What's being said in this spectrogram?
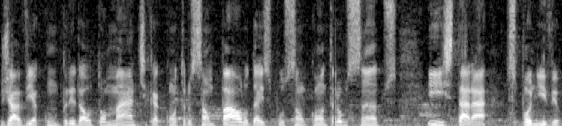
Já havia cumprido a automática contra o São Paulo, da expulsão contra o Santos, e estará disponível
